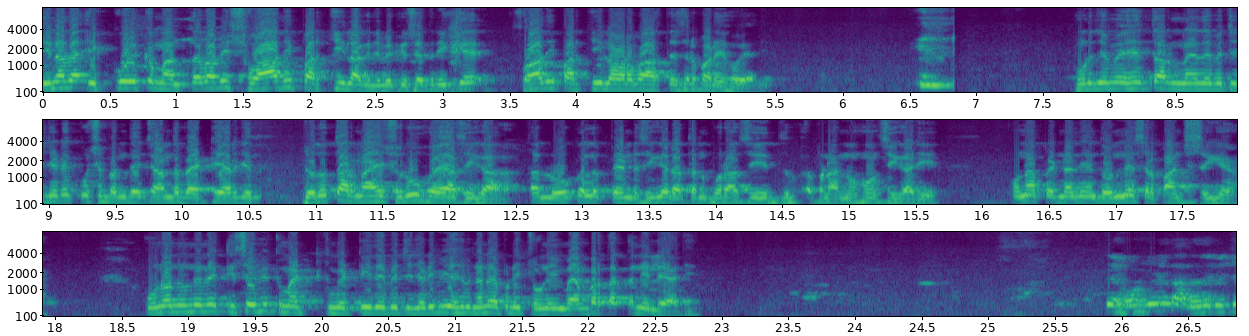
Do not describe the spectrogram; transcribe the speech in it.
ਇਹਨਾਂ ਦਾ ਇੱਕੋ ਇੱਕ ਮੰਤਵ ਆ ਵੀ ਸਵਾਹ ਦੀ ਪਰਚੀ ਲੱਗ ਜਾਵੇ ਕਿਸੇ ਤਰੀਕੇ, ਸਵਾਹ ਦੀ ਪਰਚੀ ਲਾਉਣ ਵਾਸਤੇ ਸਿਰਫ ਅੜੇ ਹੋਏ ਆ ਜੀ। ਹੁਣ ਜਿਵੇਂ ਇਹ ਧਰਨੇ ਦੇ ਵਿੱਚ ਜਿਹੜੇ ਕੁਝ ਬੰਦੇ ਚੰਦ ਬੈਠੇ ਆ ਜਦੋਂ ਧਰਨਾ ਇਹ ਸ਼ੁਰੂ ਹੋਇਆ ਸੀਗਾ, ਤਾਂ ਲੋਕਲ ਪਿੰਡ ਸੀਗੇ ਰਤਨਪੁਰਾ ਸੀ ਆਪਣਾ ਨੂਹੋਂ ਸੀਗਾ ਜੀ। ਉਹਨਾਂ ਪਿੰਡਾਂ ਦੀਆਂ ਦੋਨੇ ਸਰਪੰਚ ਸੀਗੀਆਂ। ਉਹਨਾਂ ਨੂੰ ਉਹਨਾਂ ਨੇ ਕਿਸੇ ਵੀ ਕਮੇ- ਕਮੇਟੀ ਦੇ ਵਿੱਚ ਜਿਹੜੀ ਵੀ ਇਹਨਾਂ ਨੇ ਆਪਣੀ ਚੁਣੀ, ਮੈਂਬਰ ਤੱਕ ਨਹੀਂ ਲਿਆ ਜੀ। ਤੇ ਹੁਣ ਜਿਹੜੇ ਧਰਨੇ ਦੇ ਵਿੱਚ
